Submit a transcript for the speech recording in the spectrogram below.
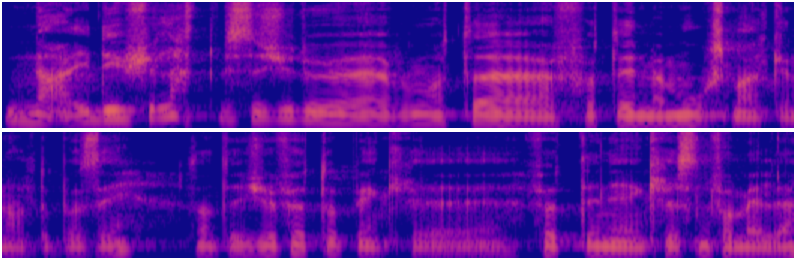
Nei, det er jo ikke lett hvis ikke du er på en måte fått inn med morsmelken. holdt jeg på å si. Sånn, Jeg er ikke født, en, født inn i en kristen familie.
